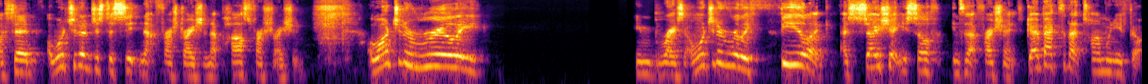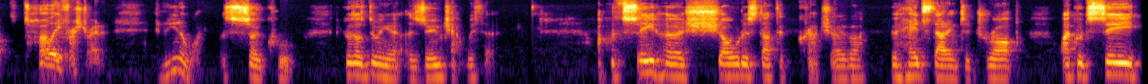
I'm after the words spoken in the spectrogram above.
I said, I want you to just to sit in that frustration, that past frustration. I want you to really embrace it. I want you to really feel it, associate yourself into that frustration. Go back to that time when you felt totally frustrated. And you know what? It was so cool because I was doing a, a Zoom chat with her. I could see her shoulders start to crouch over, her head starting to drop. I could see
